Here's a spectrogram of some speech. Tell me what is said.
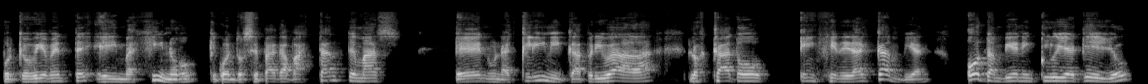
porque obviamente e imagino que cuando se paga bastante más en una clínica privada, los tratos en general cambian, o también incluye aquello.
